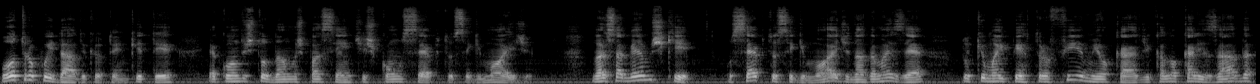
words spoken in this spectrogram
Outro cuidado que eu tenho que ter é quando estudamos pacientes com septo sigmoide. Nós sabemos que o septo sigmoide nada mais é do que uma hipertrofia miocárdica localizada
